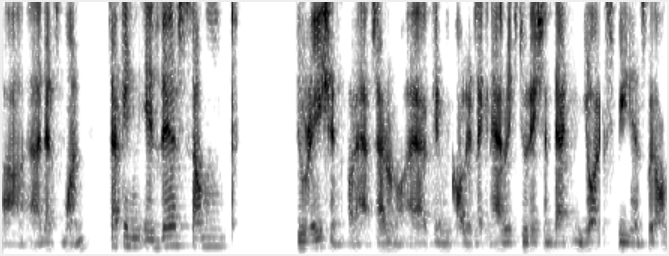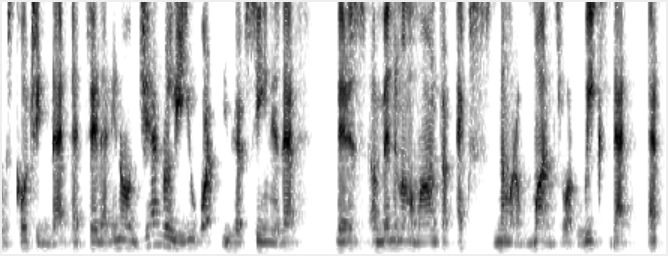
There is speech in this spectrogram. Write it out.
Uh, uh, that's one. Second, is there some duration, perhaps? I don't know. Uh, can we call it like an average duration that in your experience with all this coaching that, that say that, you know, generally what you have seen is that there is a minimum amount of X number of months or weeks that, that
